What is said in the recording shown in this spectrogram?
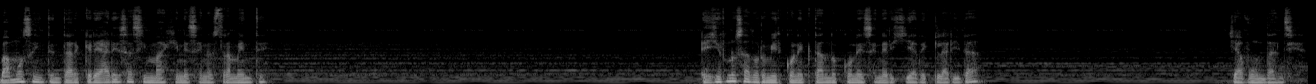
Vamos a intentar crear esas imágenes en nuestra mente e irnos a dormir conectando con esa energía de claridad y abundancia.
